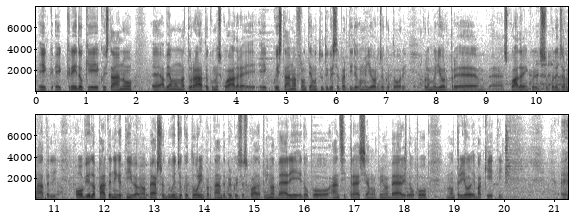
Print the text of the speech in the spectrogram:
e, e credo che quest'anno eh, abbiamo maturato come squadra e, e quest'anno affrontiamo tutte queste partite con i migliori giocatori, con la miglior eh, eh, squadra quel, su quelle giornate lì. Ovvio la parte negativa, abbiamo perso due giocatori importanti per questa squadra, prima Berry e dopo, anzi tre siamo, prima Berry, dopo Montriol e Bacchetti. Eh,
